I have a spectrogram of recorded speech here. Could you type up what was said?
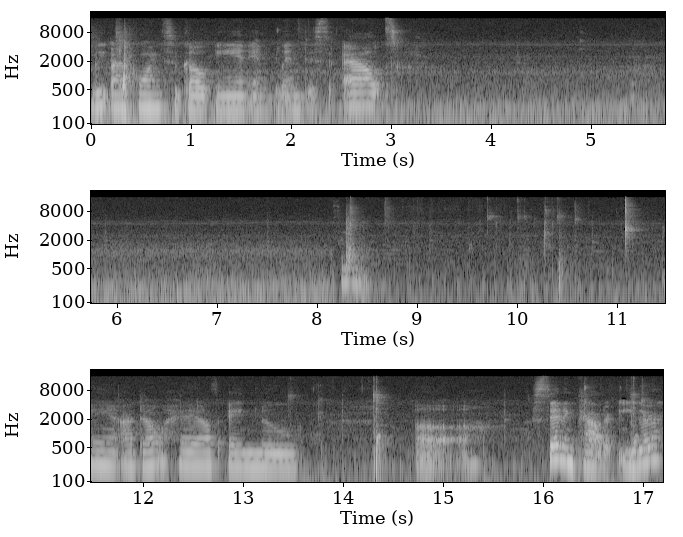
We are going to go in and blend this out and I don't have a new uh, setting powder either.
